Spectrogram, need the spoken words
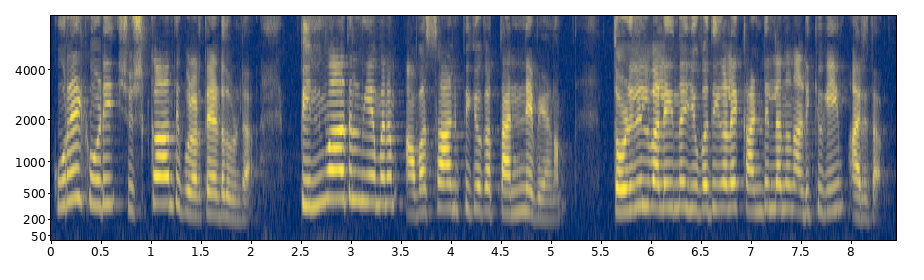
കുറേ കൂടി ശുഷ്കാന്തി പുലർത്തേണ്ടതുണ്ട്. പിൻവാതിൽ നിയമനം അവസാനിപ്പിക്കുക തന്നെ വേണം. തൊഴിലിൽ വലയുന്ന യുവതികളെ കണ്ടില്ലെന്ന് നടിക്കുകയും അരുത്.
